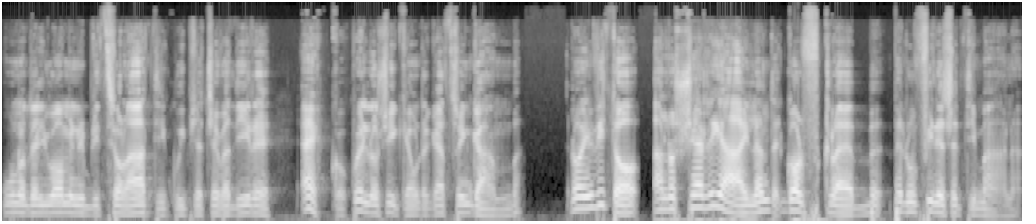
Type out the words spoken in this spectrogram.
uno degli uomini brizzolati cui piaceva dire ecco, quello sì che è un ragazzo in gamba, lo invitò allo Sherry Island Golf Club per un fine settimana.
